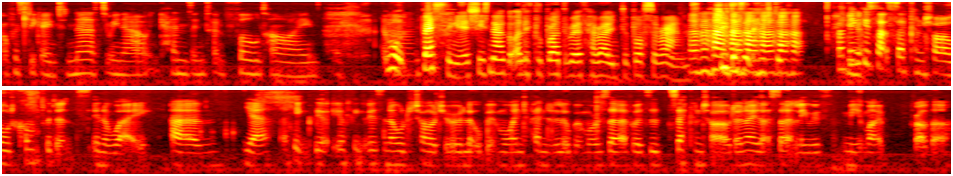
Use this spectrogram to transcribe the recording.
obviously going to nursery now in kensington full time Well, the best thing is she's now got a little brother of her own to boss around. She doesn't have to. I think Yeah. it's that second child confidence in a way. Um, yeah, I think the, I think as an older child you're a little bit more independent, a little bit more reserved. Whereas a second child, I know that certainly with me and my brother,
